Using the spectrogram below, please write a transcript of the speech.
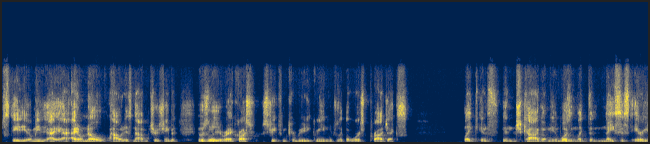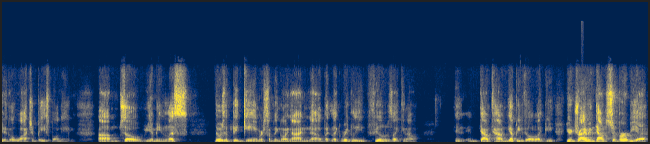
stadium. I mean, I I don't know how it is now. I'm sure it's shame, but it was literally right across the street from Cabrini-Green, which was like the worst projects like in in Chicago. I mean, it wasn't like the nicest area to go watch a baseball game. Um, so you know, I mean, unless there was a big game or something going on, but like Wrigley Field was like you know in, in downtown Yuppieville, like you you're driving down suburbia.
